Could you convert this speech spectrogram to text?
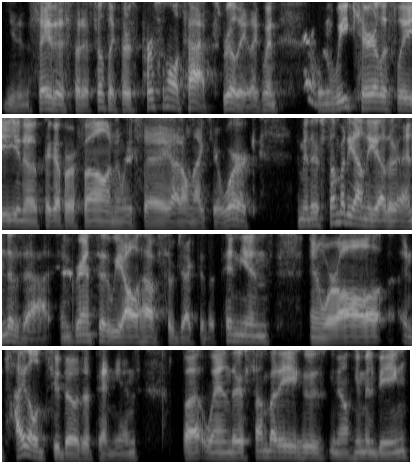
you didn't say this but it feels like there's personal attacks really. Like when sure. when we carelessly you know pick up our phone and we say i don't like your work I mean, there's somebody on the other end of that. And granted, we all have subjective opinions and we're all entitled to those opinions. But when there's somebody who's, you know, human being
